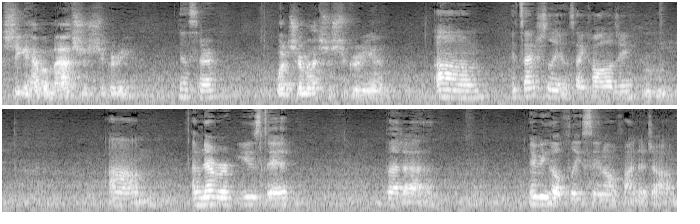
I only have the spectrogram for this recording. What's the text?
So you have a master's degree. yes, sir. What's your master's degree in? Um, it's actually in psychology. Mm-hmm. Um, I've never used it, but uh, maybe hopefully soon I'll find a job.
